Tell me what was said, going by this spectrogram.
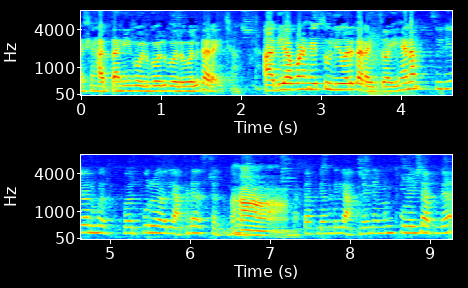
अशा हाताने गोल गोल गोल गोल करायच्या. आधी आपण हे चुलीवर करायचो आई है ना? चुलीवर भर- भरपूर लाकडं असतात हा. आता आपल्याकडे लाकडं नाही म्हणून थोडेसे आपल्या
